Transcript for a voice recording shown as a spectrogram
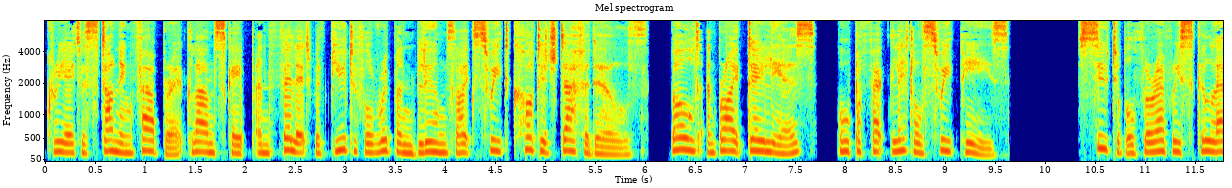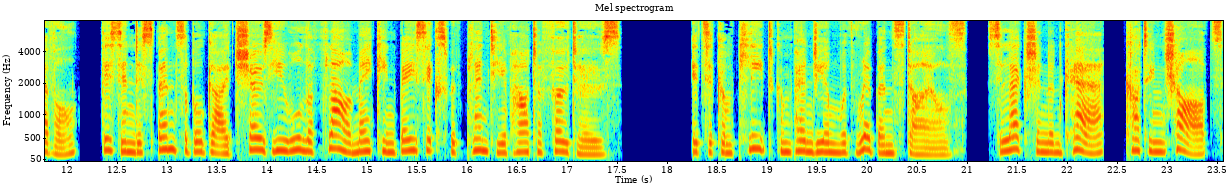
Create a stunning fabric landscape and fill it with beautiful ribbon blooms like sweet cottage daffodils, bold and bright dahlias, or perfect little sweet peas. Suitable for every skill level, this indispensable guide shows you all the flower making basics with plenty of how-to photos. It's a complete compendium with ribbon styles, selection and care, cutting charts,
